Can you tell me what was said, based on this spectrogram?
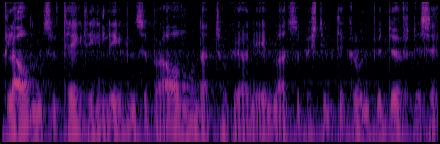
glauben, zum täglichen Leben zu brauchen. Und dazu gehören eben also bestimmte Grundbedürfnisse.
